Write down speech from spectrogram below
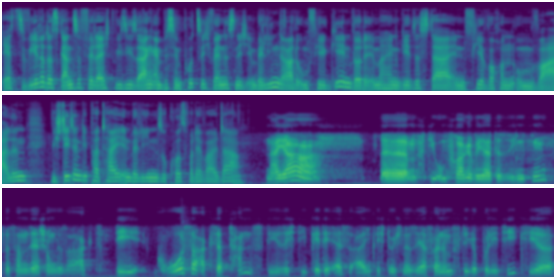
Jetzt wäre das Ganze vielleicht, wie Sie sagen, ein bisschen putzig, wenn es nicht in Berlin gerade um viel gehen würde. Immerhin geht es da in vier Wochen um Wahlen. Wie steht denn die Partei in Berlin so kurz vor der Wahl da? Naja, ähm, die Umfragewerte sinken, das haben Sie ja schon gesagt. Die große Akzeptanz, die sich die PDS eigentlich durch eine sehr vernünftige Politik hier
